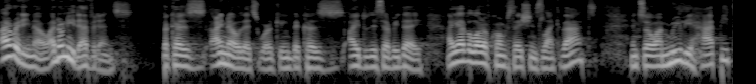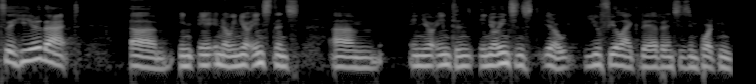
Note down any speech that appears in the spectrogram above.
I already know. I don't need evidence because I know that's working because I do this every day. I have a lot of conversations like that. And so I'm really happy to hear that um, in, in, you know, in your instance, um, in your in your instance, you know, you feel like the evidence is important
